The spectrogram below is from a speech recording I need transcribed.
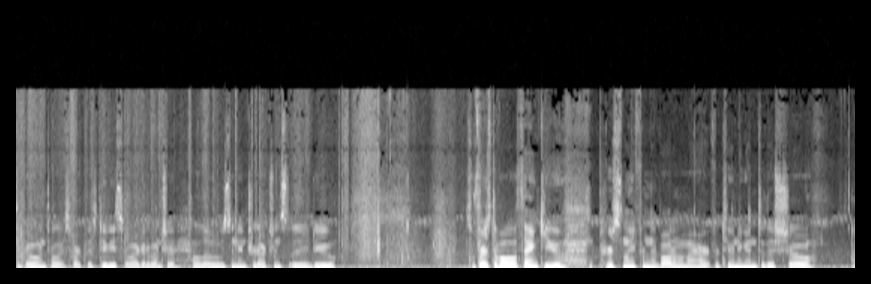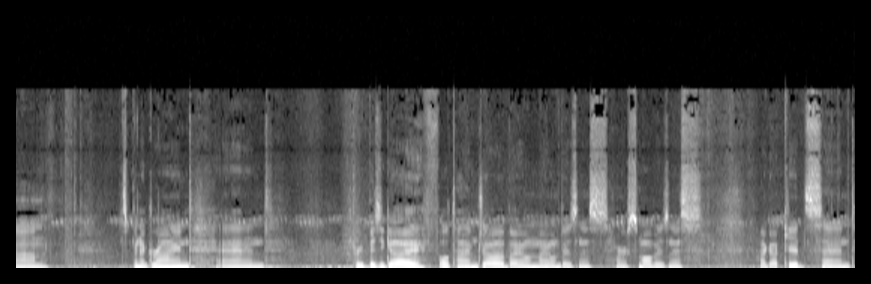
to go until I spark this doobie, so I got a bunch of hellos and introductions to do. So, first of all, thank you personally from the bottom of my heart for tuning into this show. Um, it's been a grind and pretty busy guy, full time job. I own my own business or small business. I got kids and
